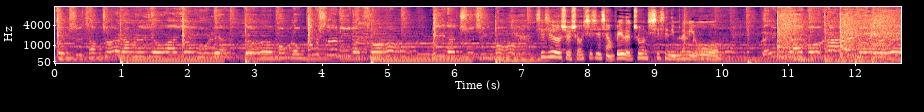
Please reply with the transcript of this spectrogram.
总是藏着让人又爱又怜的朦胧，都是你的错。你的痴情梦。谢谢热水熊，谢谢想飞的猪，谢谢你们的礼物。被你爱过还能为。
